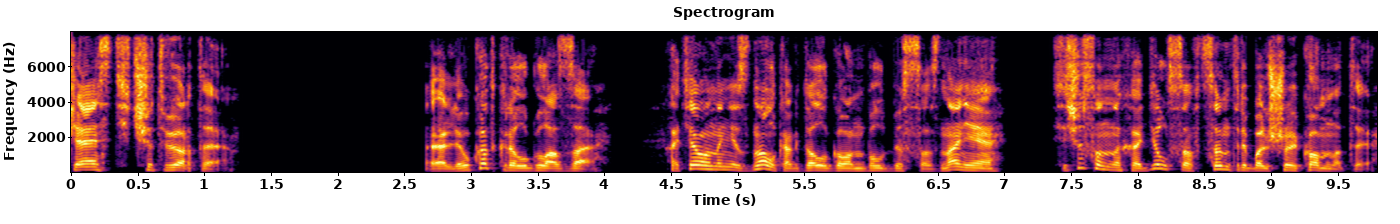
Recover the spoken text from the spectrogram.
Часть четвертая. Люк открыл глаза. Хотя он и не знал, как долго он был без сознания, сейчас он находился в центре большой комнаты.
